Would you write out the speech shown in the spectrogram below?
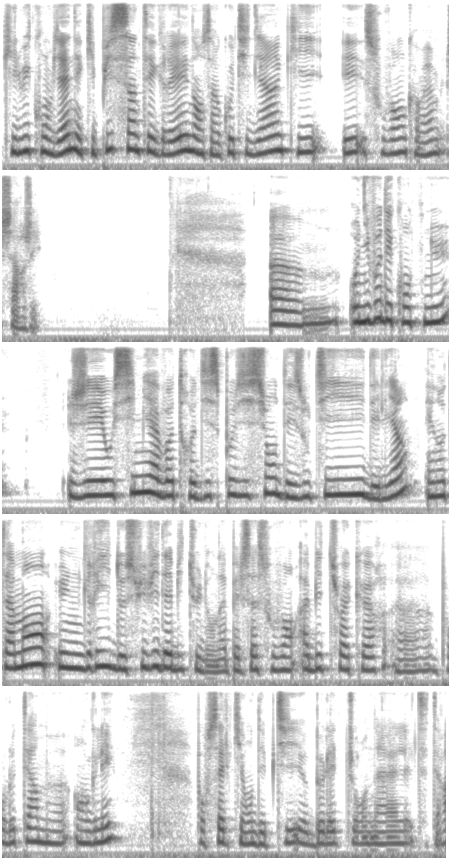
qui lui convienne et qui puisse s'intégrer dans un quotidien qui est souvent quand même chargé. Euh, au niveau des contenus, j'ai aussi mis à votre disposition des outils, des liens, et notamment une grille de suivi d'habitude. On appelle ça souvent Habit Tracker euh, pour le terme anglais, pour celles qui ont des petits euh, bullet journal, etc.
